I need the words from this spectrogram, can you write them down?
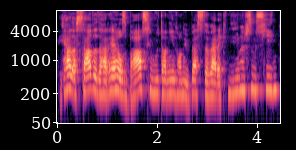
ja, dan staat er daar hè, als baas. Je moet dan een van je beste werknemers misschien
